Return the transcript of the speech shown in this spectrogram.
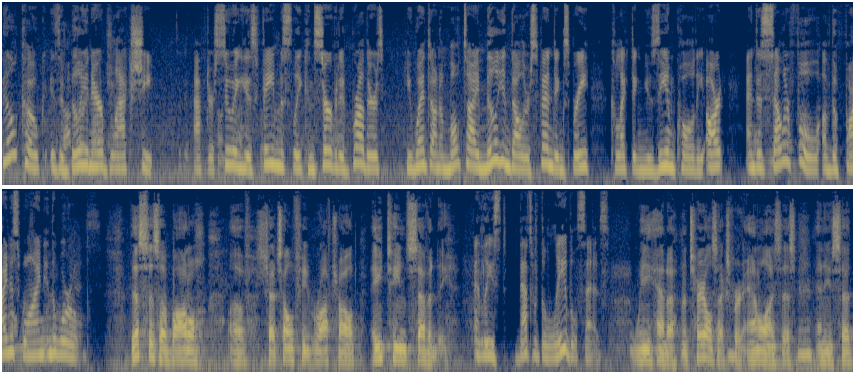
Bill Koch is a billionaire black sheep. After suing his famously conservative brothers, he went on a multi million dollar spending spree, collecting museum quality art and a cellar full of the finest wine in the world. This is a bottle of Chateau Rothschild 1870. At least that's what the label says. We had a materials expert analyze this, mm-hmm. and he said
